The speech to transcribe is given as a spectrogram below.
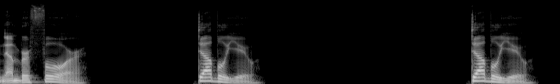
Number 4. W. W.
